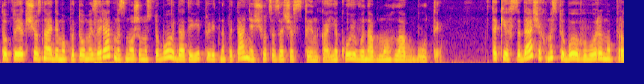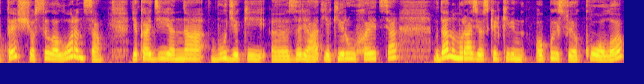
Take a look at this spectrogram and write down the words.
Тобто, якщо знайдемо питомий заряд, ми зможемо з тобою дати відповідь на питання, що це за частинка, якою вона б могла б бути. Таких задачах ми з тобою говоримо про те, що сила Лоренса, яка діє на будь-який заряд, який рухається, в даному разі, оскільки він описує коло,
